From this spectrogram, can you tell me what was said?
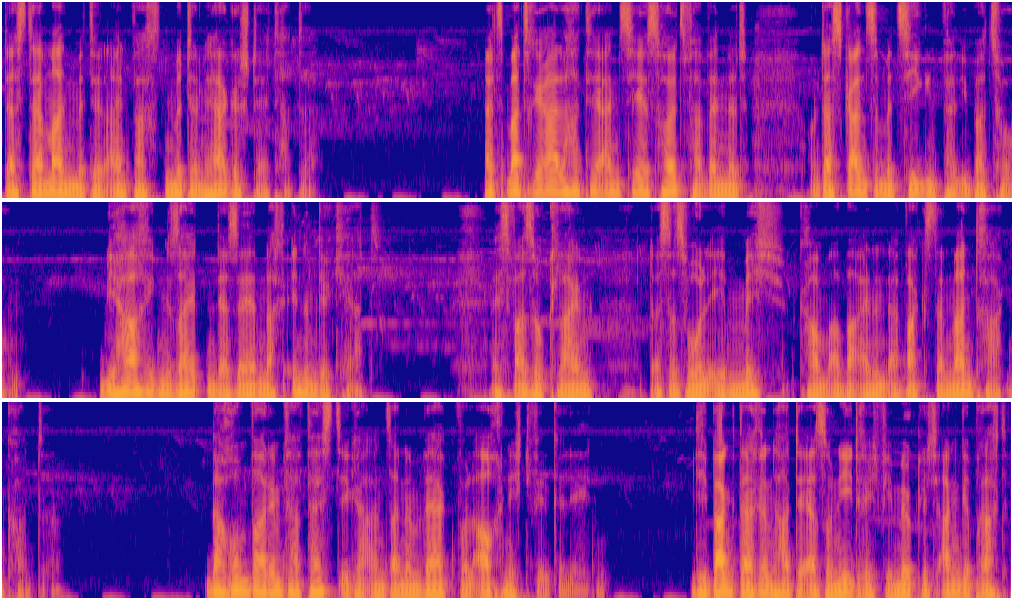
dass der Mann mit den einfachsten Mitteln hergestellt hatte. Als Material hatte er ein zähes Holz verwendet und das Ganze mit Ziegenfell überzogen. die haarigen Seiten derselben nach innen gekehrt. Es war so klein, dass es wohl eben mich, kaum aber einen erwachsenen Mann tragen konnte. Darum war dem Verfestiger an seinem Werk wohl auch nicht viel gelegen. Die Bank darin hatte er so niedrig wie möglich angebracht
